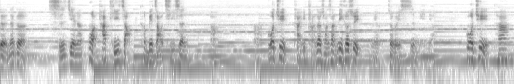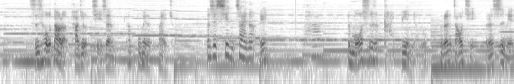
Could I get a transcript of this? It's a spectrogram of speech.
的那个时间呢，哇，他提早特别早起身啊啊，过去他一躺在床上立刻睡，没有这回失眠了。过去他时候到了他就起身，他不会赖床。但是现在呢，哎。的模式是改变了，可能早起，可能失眠，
